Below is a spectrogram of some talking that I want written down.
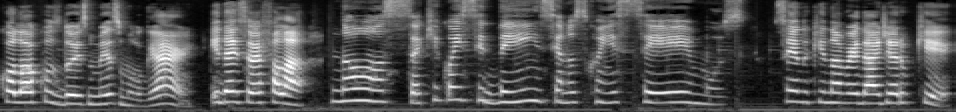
coloca os dois no mesmo lugar, e daí você vai falar: Nossa, que coincidência, nos conhecemos sendo que na verdade era o quê?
